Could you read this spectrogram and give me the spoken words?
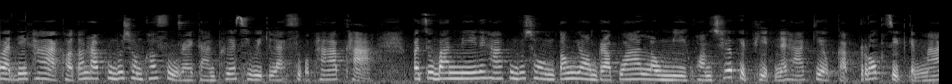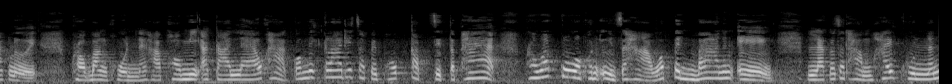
สวัสดีค่ะ ขอต้อนรับคุณผู้ชมเข้าสู่รายการเพื่อชีวิตและสุขภาพค่ะ ปัจจุบันนี้นะคะคุณผู้ชมต้องยอมรับว่าเรามีความเชื่อผิดๆนะคะ เกี่ยวกับโรคจิตกันมากเลย เพราะบางคนนะคะ พอมีอาการแล้วค่ะ ก็ไม่กล้าที่จะไปพบกับจิตแพทย์ เพราะว่ากลัวคนอื่นจะหาว่าเป็นบ้านั่นเอง และก็จะทำให้คุณนั้น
